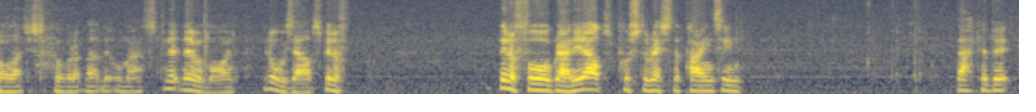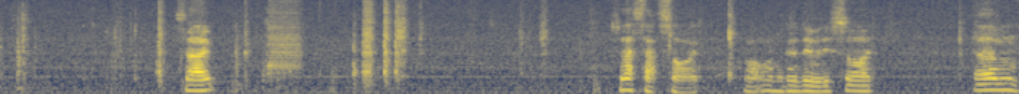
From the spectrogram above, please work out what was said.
And all that just to cover up that little mask. Never mind, it always helps. Bit of bit of foreground, it helps push the rest of the painting back a bit. So, so that's that side. Right, what am I going to do with this side? Um,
